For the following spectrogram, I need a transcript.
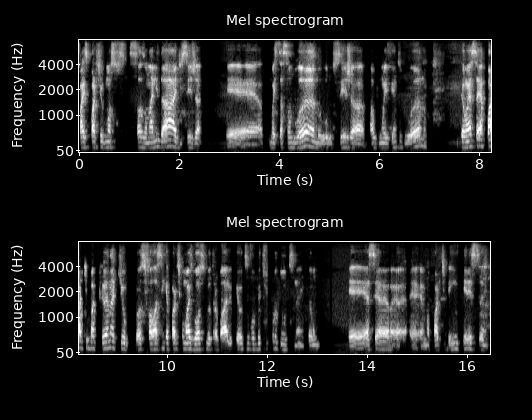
faz parte de alguma sazonalidade, seja é, uma estação do ano, ou seja, algum evento do ano. Então essa é a parte bacana que eu posso falar assim que é a parte que eu mais gosto do meu trabalho, que é o desenvolvimento de produtos, né? Então é, essa é, é, é uma parte bem interessante.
